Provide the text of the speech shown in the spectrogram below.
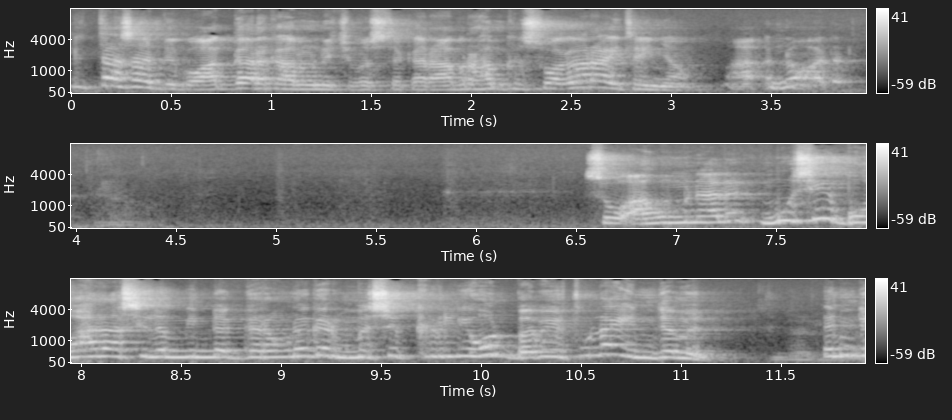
ልታሳድገው፣ አጋር ካልሆነች በስተቀር አብርሃም ከእሷ ጋር አይተኛም ነው አይደል? አሁን ምን አለን? ሙሴ በኋላ ስለሚነገረው ነገር ምስክር ሊሆን በቤቱ ላይ እንደምን እንደ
